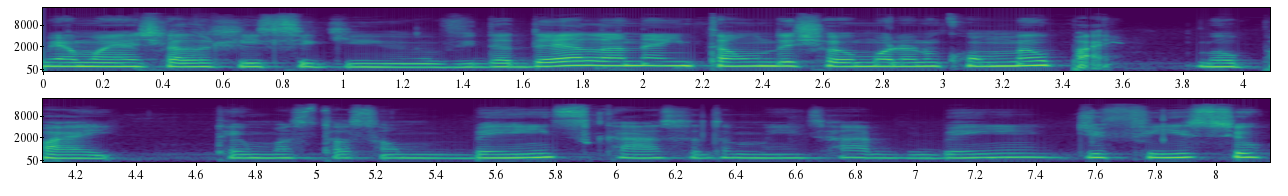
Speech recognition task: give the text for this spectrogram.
minha mãe, acho que ela quis seguir a vida dela, né? Então, deixou eu morando com meu pai. Meu pai tem uma situação bem escassa também, sabe? Bem difícil.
